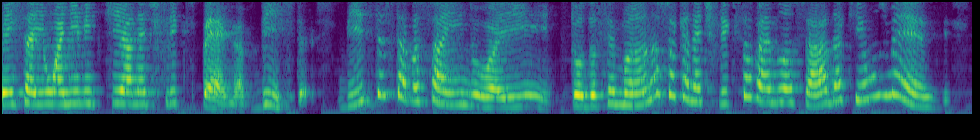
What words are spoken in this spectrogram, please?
pensa aí um anime que a Netflix pega, Beasters. Beasters estava saindo aí toda semana, só que a Netflix só vai lançar daqui a uns meses.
